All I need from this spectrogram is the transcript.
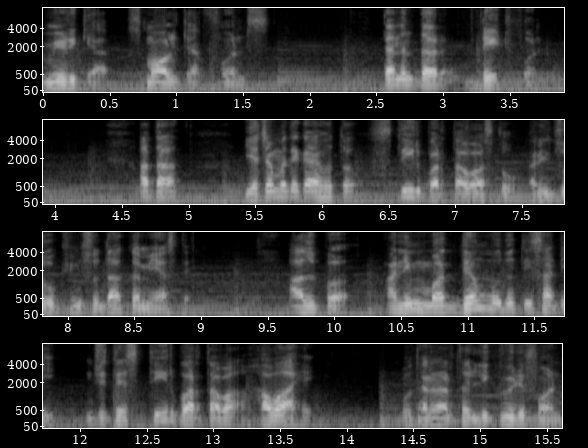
mid cap small cap funds त्यानंतर डेट फंड आता याच्यामध्ये काय होतं? स्थिर परतावा असतो आणि जोखीम सुद्धा कमी असते. अल्प आणि मध्यम मुदतीसाठी जिथे स्थिर परतावा हवा आहे. उदाहरणार्थ liquid fund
